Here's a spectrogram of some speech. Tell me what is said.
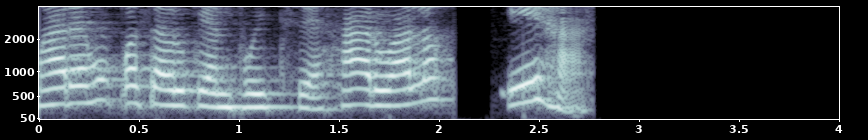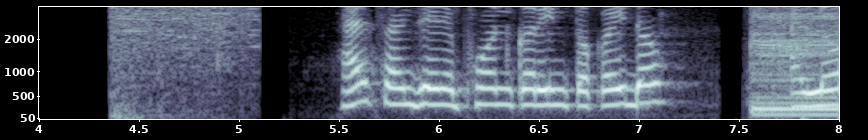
મારે હું પચાસ રૂપિયાનું ભૂખ છે. હારું હાલો. એ હા. હાલ સંજયને ફોન કરીને તો કહી દઉં. હેલો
